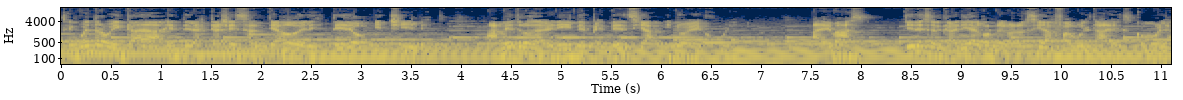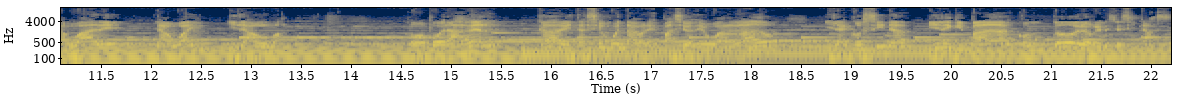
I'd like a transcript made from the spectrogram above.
Se encuentra ubicada entre las calles Santiago del Estero y Chile, a metros de Avenida Independencia y 9 de Julio. Además, tiene cercanía con reconocidas facultades como la UADE, la UAI y la UBA. Como podrás ver, cada habitación cuenta con espacios de guardado y la cocina bien equipada con todo lo que necesitas.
